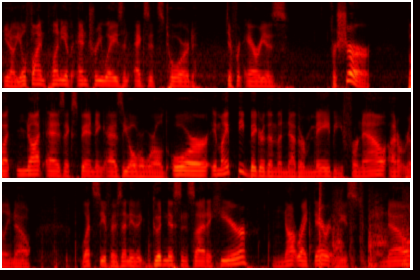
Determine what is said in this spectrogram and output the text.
You know, you'll find plenty of entryways and exits toward different areas for sure, but not as expanding as the overworld. Or it might be bigger than the nether, maybe. For now, I don't really know. Let's see if there's any goodness inside of here. Not right there, at least. No.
